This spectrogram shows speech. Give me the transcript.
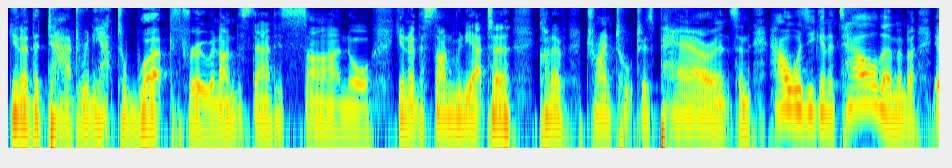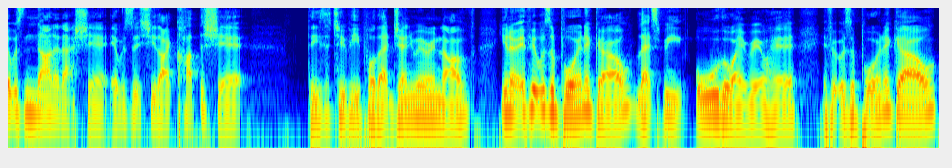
you know the dad really had to work through and understand his son, or you know the son really had to kind of try and talk to his parents, and how was he going to tell them? And it was none of that shit. It was literally like cut the shit. These are two people that genuinely in love. You know, if it was a boy and a girl, let's be all the way real here. If it was a boy and a girl,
